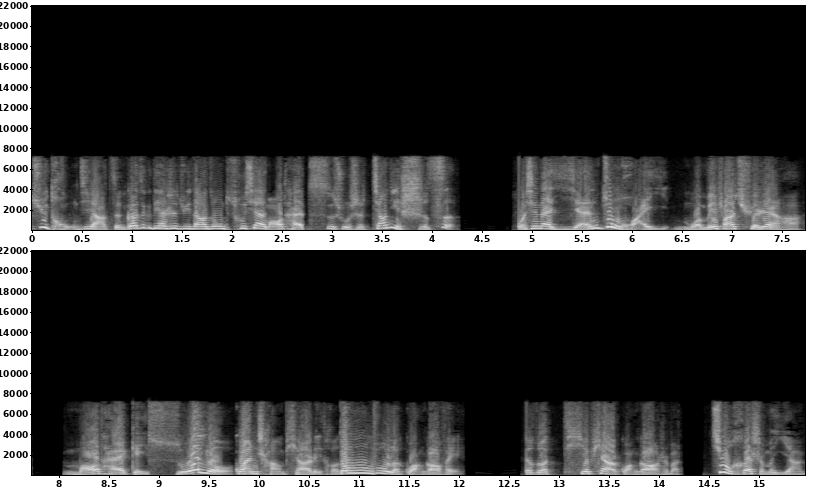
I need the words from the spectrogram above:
据统计啊，整个这个电视剧当中出现茅台次数是将近十次。我现在严重怀疑，我没法确认哈，茅台给所有官场片里头都付了广告费，叫做贴片广告是吧？就和什么一样？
